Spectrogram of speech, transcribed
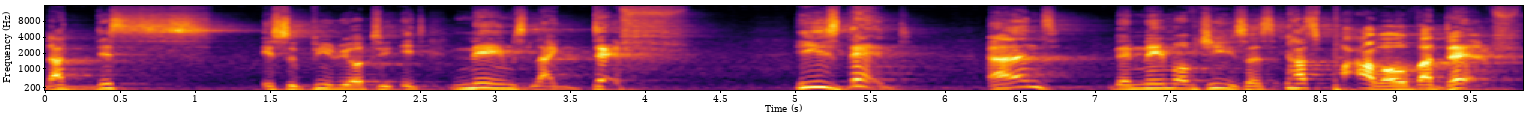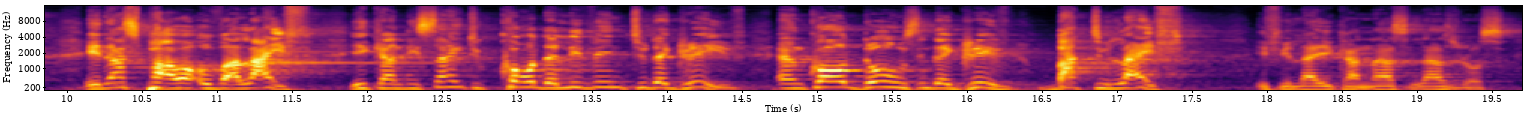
that this is superior to it. Names like death. He is dead. And the name of Jesus has power over death, it has power over life. He can decide to call the living to the grave and call those in the grave back to life. If you like, you can ask Lazarus.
